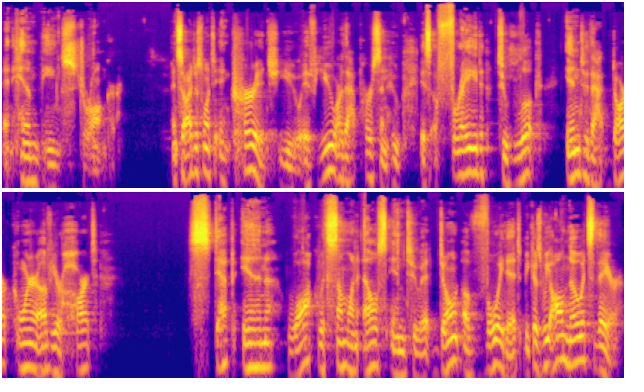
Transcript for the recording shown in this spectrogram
and him being stronger. And so I just want to encourage you, if you are that person who is afraid to look into that dark corner of your heart, step in, walk with someone else into it. Don't avoid it because we all know it's there.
